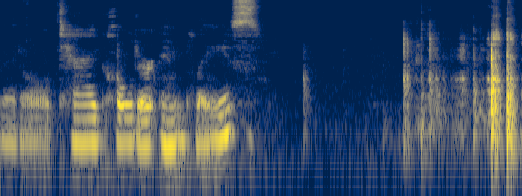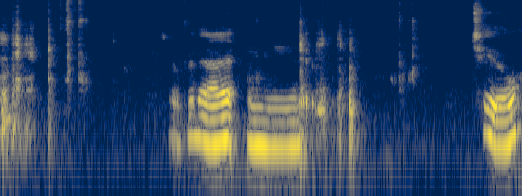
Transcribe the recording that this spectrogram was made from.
little tag holder in place. So for that, we need two.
